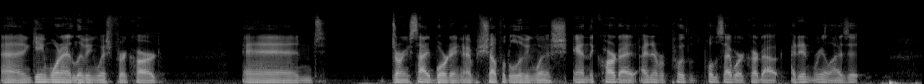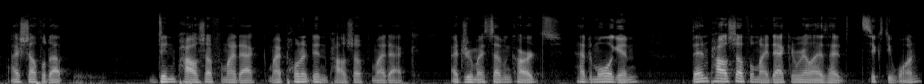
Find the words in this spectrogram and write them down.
And game one, I had Living Wish for a card. And during sideboarding, I shuffled the Living Wish, and the card I, I never pulled, pulled the sideboard card out. I didn't realize it. I shuffled up, didn't pile shuffle my deck. My opponent didn't pile shuffle my deck. I drew my seven cards, had to mulligan, then pile shuffle my deck and realized I had 61.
